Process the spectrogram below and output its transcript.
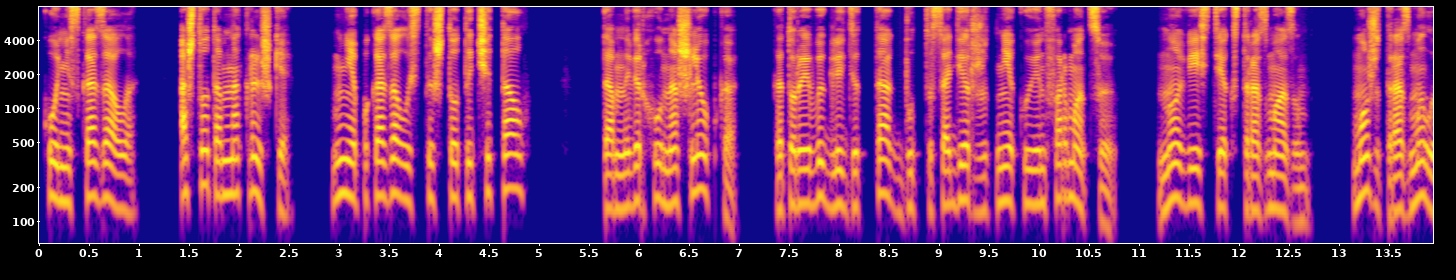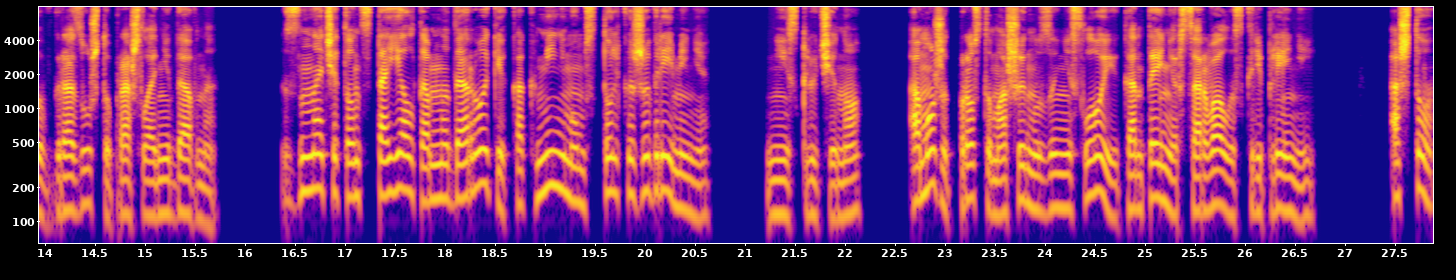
Кони сказала, «А что там на крышке? Мне показалось, ты что-то читал?» Там наверху нашлепка, которая выглядит так, будто содержит некую информацию, но весь текст размазан. Может, размыло в грозу, что прошла недавно. Значит, он стоял там на дороге как минимум столько же времени. Не исключено. А может, просто машину занесло, и контейнер сорвал из креплений. А что,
